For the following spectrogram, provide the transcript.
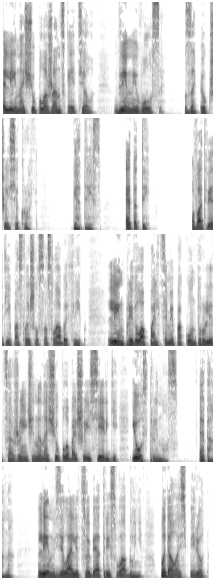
Лина ощупала женское тело, длинные волосы, запекшаяся кровь. «Беатрис, это ты?» В ответ ей послышался слабый хрип. Лин провела пальцами по контуру лица женщины, нащупала большие серьги и острый нос. Это она. Лин взяла лицо Беатрис в ладони, подалась вперед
